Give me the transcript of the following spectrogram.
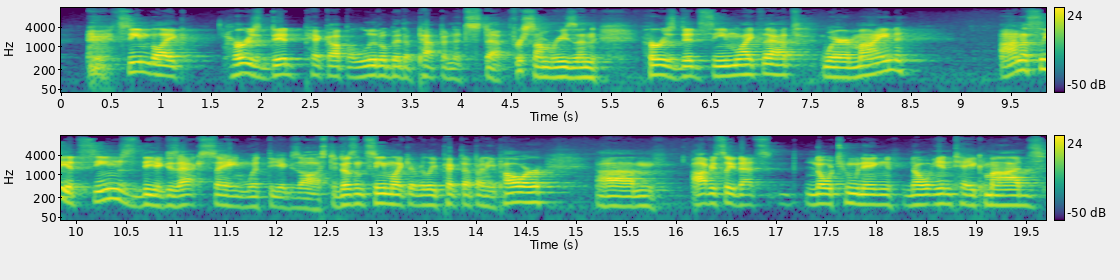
it seemed like hers did pick up a little bit of pep in its step. For some reason hers did seem like that where mine honestly it seems the exact same with the exhaust. It doesn't seem like it really picked up any power. Um, obviously that's no tuning no intake mods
